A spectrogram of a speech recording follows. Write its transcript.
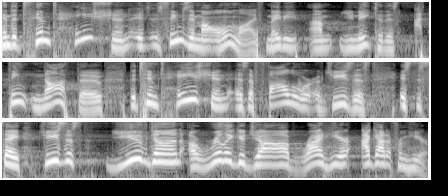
And the temptation, it, it, seems in my own life, maybe I'm unique to this. I think not, though. The temptation as a follower of Jesus is to say, Jesus, you've done a really good job right here. I got it from here.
